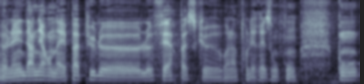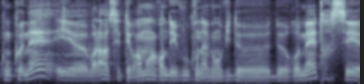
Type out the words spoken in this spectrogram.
L'année dernière, on n'avait pas pu le, le, faire parce que, voilà, pour les raisons qu'on qu'on connaît. Et voilà, c'était vraiment un rendez-vous qu'on avait envie de, de remettre. C'est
